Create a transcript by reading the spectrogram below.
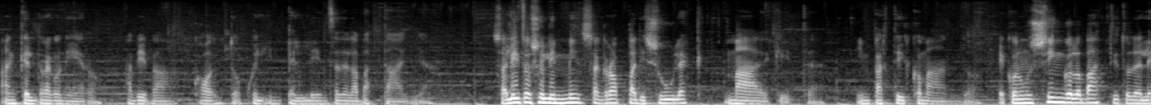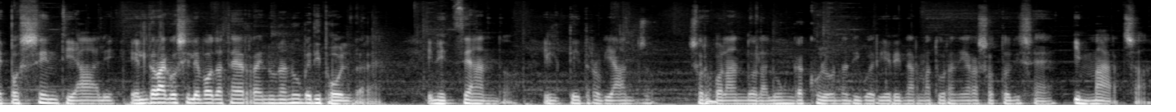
Anche il drago nero aveva colto quell'impellenza della battaglia. Salito sull'immensa groppa di Sulek, Malekith impartì il comando e con un singolo battito delle possenti ali il drago si levò da terra in una nube di polvere, iniziando il tetro viaggio sorvolando la lunga colonna di guerrieri in armatura nera sotto di sé, in marcia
